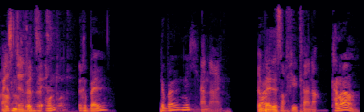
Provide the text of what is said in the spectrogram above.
Wer ist denn der dritte? Und? Rebell? Rebell nicht? Nein, nein. Rebell ist noch viel kleiner. Keine Ahnung.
